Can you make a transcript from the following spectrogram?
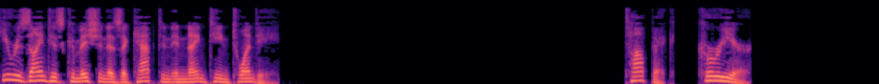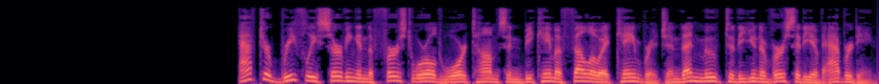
He resigned his commission as a captain in 1920. Career After briefly serving in the First World War Thomson became a Fellow at Cambridge and then moved to the University of Aberdeen.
